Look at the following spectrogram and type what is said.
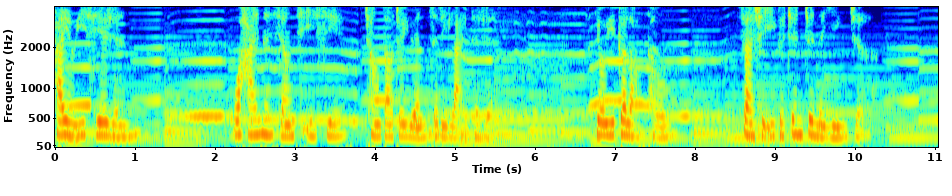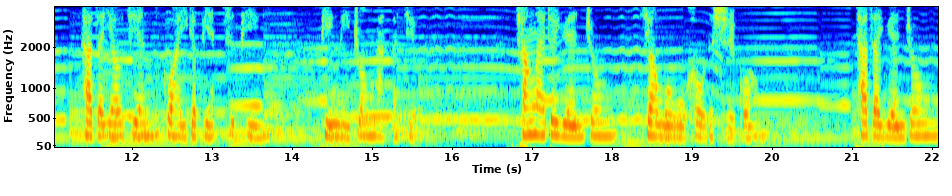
还有一些人，我还能想起一些常到这园子里来的人。有一个老头，算是一个真正的隐者。他在腰间挂一个扁瓷瓶，瓶里装满了酒。常来这园中消磨午后的时光。他在园中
